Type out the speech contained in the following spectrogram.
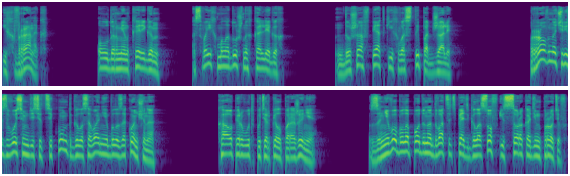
и Хвранек. Олдермен Керриган о своих малодушных коллегах. Душа в пятки и хвосты поджали. Ровно через 80 секунд голосование было закончено. Каупервуд потерпел поражение. За него было подано 25 голосов из 41 против.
